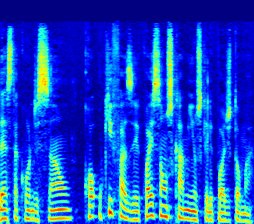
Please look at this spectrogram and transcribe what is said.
desta condição? Qual, o que fazer? Quais são os caminhos que ele pode tomar?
